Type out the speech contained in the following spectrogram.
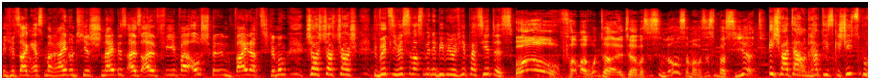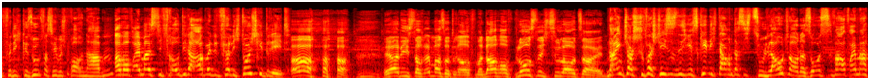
Ich würde sagen, erstmal rein und hier schneit es. Also auf jeden Fall auch schon in Weihnachtsstimmung. Josh, Josh, Josh, du willst nicht wissen, was mir in der Bibliothek passiert ist. Wow, fahr mal runter, Alter. Was ist denn los, Sag mal, was ist denn passiert? Ich war da und habe dieses Geschichtsbuch für dich gesucht, was wir besprochen haben. Aber auf einmal ist die Frau, die da arbeitet, völlig durchgedreht. Ah, ja, die ist doch immer so drauf. Man darf auch bloß nicht zu laut sein. Nein, Josh, du verstehst es nicht. Es geht nicht darum, dass ich zu laut war oder so. Es war auf einmal,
